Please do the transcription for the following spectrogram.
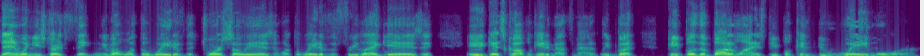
Then when you start thinking about what the weight of the torso is and what the weight of the free leg is, it, it gets complicated mathematically. But people, the bottom line is people can do way more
